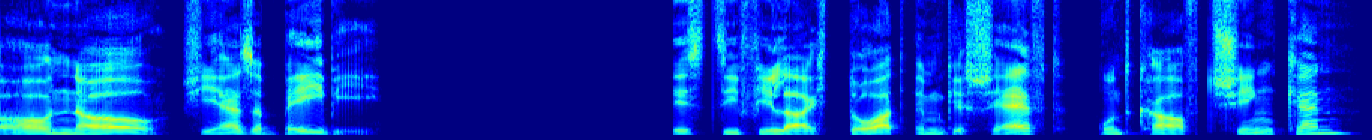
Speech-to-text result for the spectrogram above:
Oh no, she has a baby. Ist sie vielleicht dort im Geschäft und kauft Schinken?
